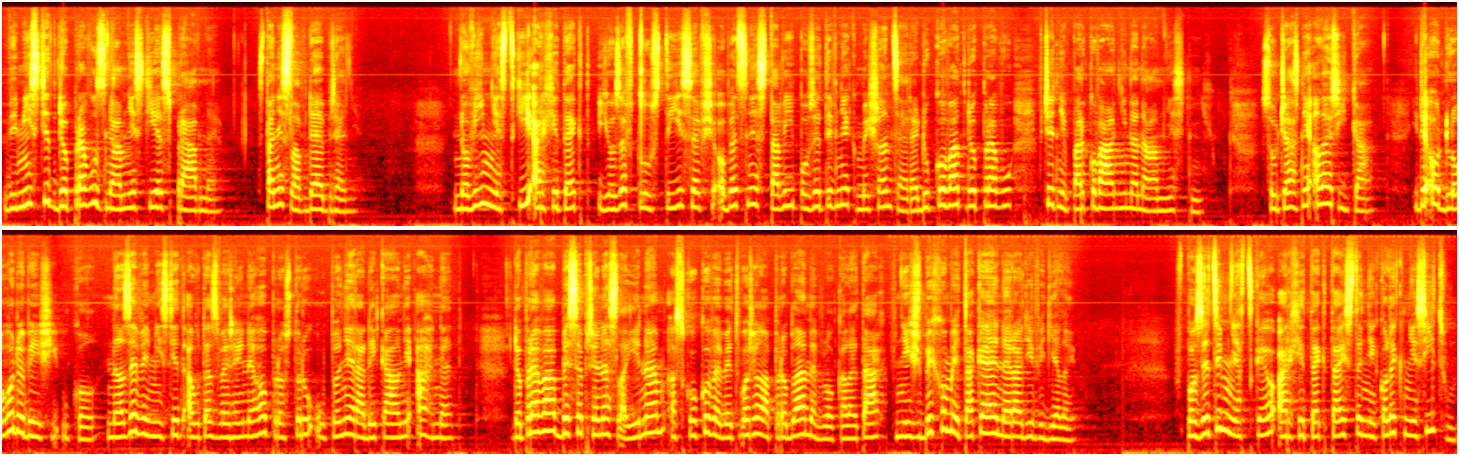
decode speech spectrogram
Vymístit dopravu z náměstí je správné. Stanislav D. Břeň. Nový městský architekt Josef Tlustý se všeobecně staví pozitivně k myšlence redukovat dopravu, včetně parkování na náměstích. Současně ale říká, jde o dlouhodobější úkol, nelze vymístit auta z veřejného prostoru úplně radikálně a hned. Doprava by se přenesla jinam a skokově vytvořila problémy v lokalitách, v nichž bychom ji také neradi viděli. Pozici městského architekta jste několik měsíců.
